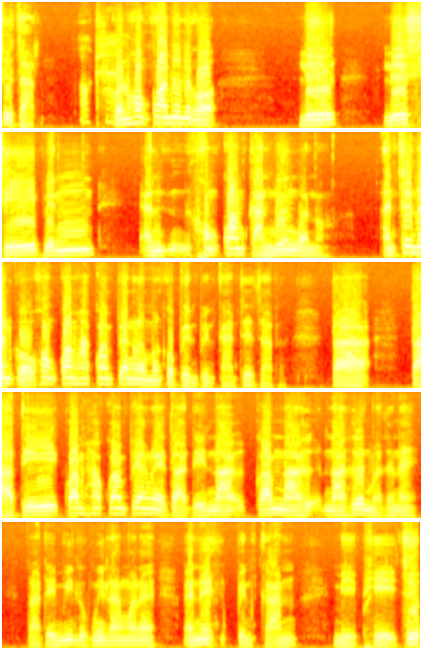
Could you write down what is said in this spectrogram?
ชื่อจัดอ๋อค่ะคนห้องความนั่นก็ หรือ หรือสีเป็น อันห้องความการเมืองว่าเนาะอันเจ้านั้นก็ห้องความหักความเปียงแล้วมันก็เป็นเป็นการเชื่อจัดตาตาตีความหักความเปียงได้ตาตีนาความนานาเฮือนมาจังได๋ตาตีมีลูกมีแรงมาได้ อันนี้เป็นการมีเพชื่อ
